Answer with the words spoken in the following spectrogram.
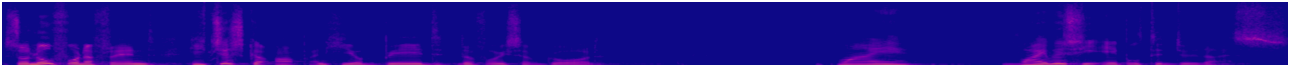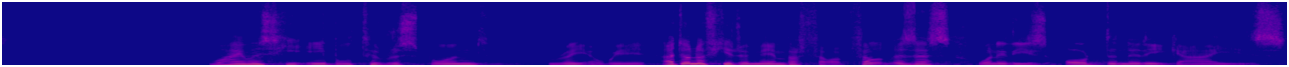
so no phone a friend. He just got up and he obeyed the voice of God. Why, why was he able to do this? Why was he able to respond right away? I don't know if you remember Philip. Philip was this one of these ordinary guys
